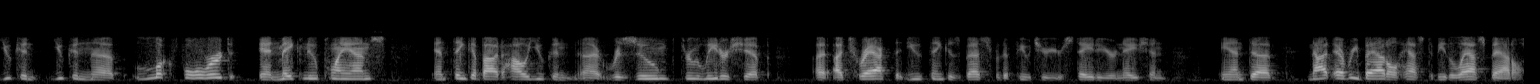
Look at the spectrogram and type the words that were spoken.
you can you can uh, look forward and make new plans, and think about how you can uh, resume through leadership a, a track that you think is best for the future of your state or your nation. And uh, not every battle has to be the last battle.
